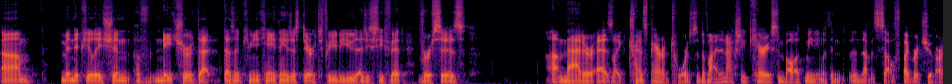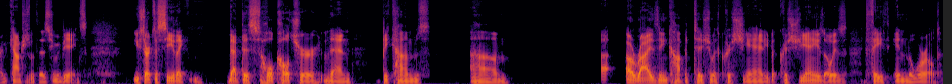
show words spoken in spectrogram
Um, manipulation of nature that doesn't communicate anything is just there for you to use as you see fit versus uh, matter as like transparent towards the divine and actually carries symbolic meaning within and of itself by virtue of our encounters with it as human beings. You start to see like that this whole culture then becomes um, a, a rising competition with Christianity, but Christianity is always faith in the world.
